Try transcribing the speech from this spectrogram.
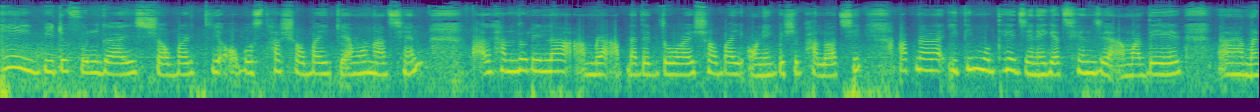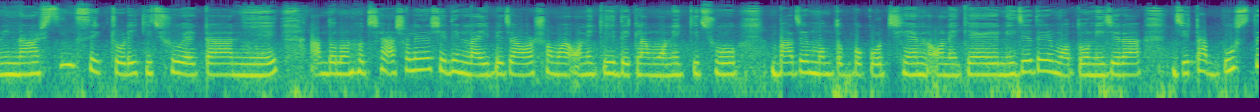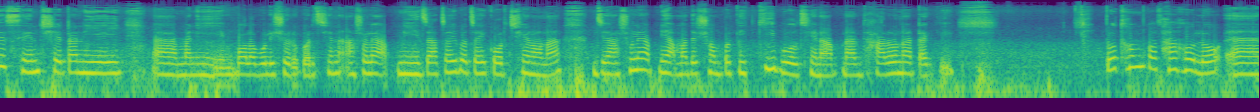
হেই beautiful guys সবার কি অবস্থা? সবাই কেমন আছেন? আলহামদুলিল্লাহ, আমরা আপনাদের দোয়ায় সবাই অনেক বেশি ভালো আছি। আপনারা ইতিমধ্যে জেনে গেছেন যে আমাদের মানে নার্সিং সেক্টরে কিছু একটা নিয়ে আন্দোলন হচ্ছে। আসলে সেদিন লাইভে যাওয়ার সময় অনেকেই দেখলাম অনেক কিছু বাজে মন্তব্য করছেন। অনেকে নিজেদের মতো নিজেরা যেটা বুঝতেছেন সেটা নিয়েই মানে বলা বলি শুরু করছেন। আসলে আপনি যাচাই বাছাই করছেনও না যে আসলে আপনি আমাদের সম্পর্কে কি বলছেন, আপনার ধারণাটা কি? প্রথম কথা হলো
